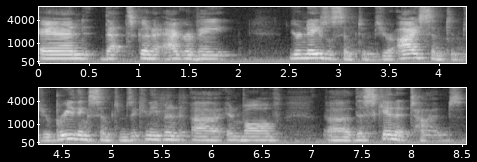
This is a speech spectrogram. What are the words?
and that's going to aggravate your nasal symptoms, your eye symptoms, your breathing symptoms. It can even uh, involve uh, the skin at times.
